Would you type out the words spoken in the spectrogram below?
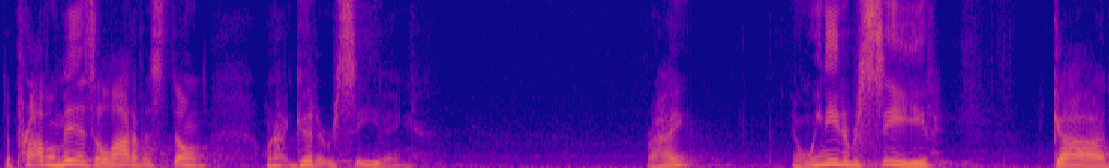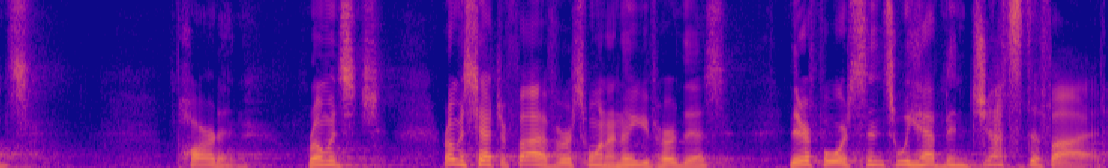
The problem is, a lot of us don't, we're not good at receiving. Right? And we need to receive God's pardon. Romans Romans chapter 5, verse 1, I know you've heard this. Therefore, since we have been justified,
